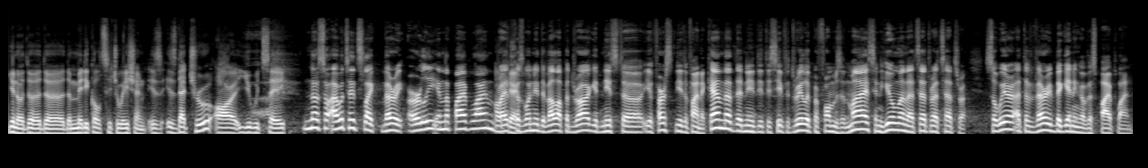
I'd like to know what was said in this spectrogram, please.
You know the, the the medical situation. Is is that true, or you would say No, so I would say it's like very early in the pipeline, right? Okay. Because when you develop a drug, it needs to you first need to find a candidate, then you need to see if it really performs in mice, in human, etc., etc. So we are at the very beginning of this pipeline.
